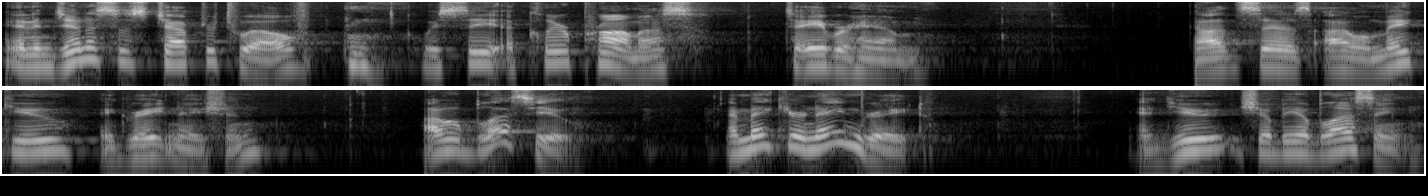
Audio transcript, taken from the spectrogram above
And in Genesis chapter 12, we see a clear promise to Abraham. God says, I will make you a great nation, I will bless you and make your name great, and you shall be a blessing.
